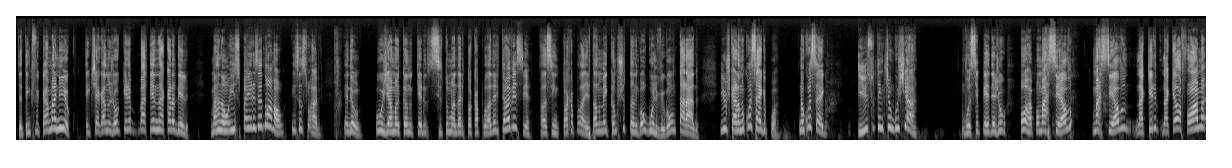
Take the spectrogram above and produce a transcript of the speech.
Você tem que ficar maníaco. Tem que chegar no jogo e querer bater na cara dele. Mas não, isso para eles é normal. Isso é suave. Entendeu? O Jean Mancano, que ele, se tu mandar ele tocar pro lado, ele tem um AVC. Fala assim, toca pro lado. Ele tá no meio campo chutando, igual o Gulliver, igual um tarado. E os caras não conseguem, pô. Não conseguem. Isso tem que te angustiar. Você perder jogo. Porra, pro Marcelo, Marcelo, naquele, naquela forma,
